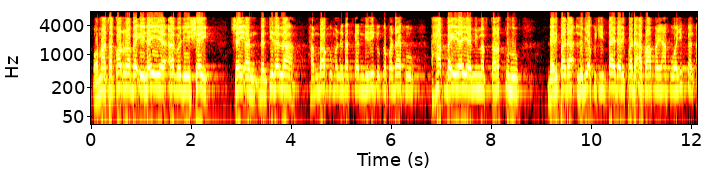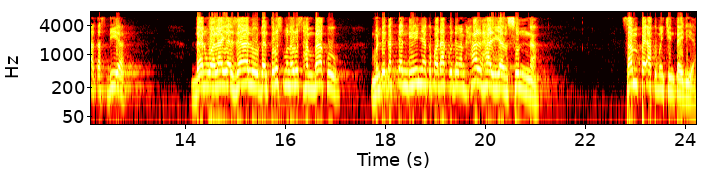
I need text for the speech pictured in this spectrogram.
"Wa ma taqarraba ilayya abdi syai' syai'an. Dan tidaklah hambaku mendekatkan diriku kepadaku habba ilayya mimma aftaratuhu daripada lebih aku cintai daripada apa-apa yang aku wajibkan atas dia." Dan wala yazalu dan terus menerus hambaku mendekatkan dirinya kepadaku dengan hal-hal yang sunnah sampai aku mencintai dia.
